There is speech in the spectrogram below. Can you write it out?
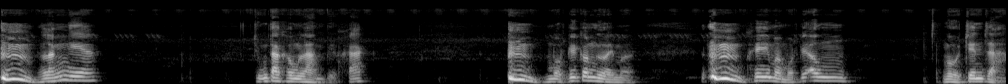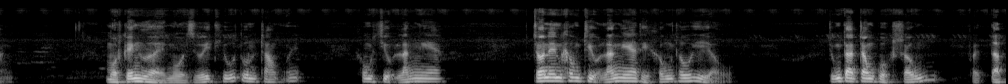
lắng nghe chúng ta không làm việc khác. Một cái con người mà khi mà một cái ông ngồi trên giảng một cái người ngồi dưới thiếu tôn trọng ấy không chịu lắng nghe. Cho nên không chịu lắng nghe thì không thấu hiểu. Chúng ta trong cuộc sống phải tập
